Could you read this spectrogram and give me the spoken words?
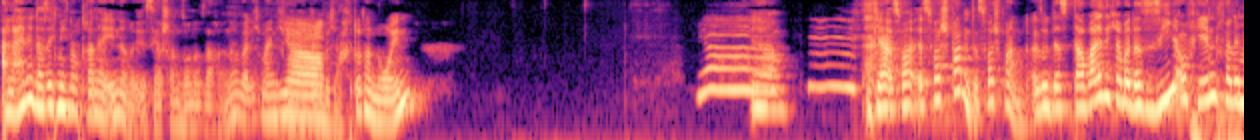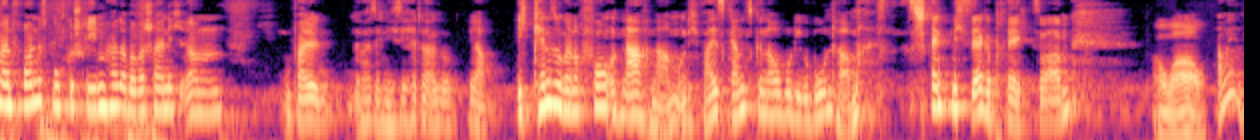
Alleine, dass ich mich noch dran erinnere, ist ja schon so eine Sache, ne? Weil ich meine, ich Ja. war, glaube ich, acht oder neun. Ja. Ja. Ja, es war, es war spannend, es war spannend. Also das, da weiß ich aber, dass sie auf jeden Fall in mein Freundesbuch geschrieben hat, aber wahrscheinlich, ähm, weil, weiß ich nicht, sie hätte also, ja. Ich kenne sogar noch Vor- und Nachnamen und ich weiß ganz genau, wo die gewohnt haben. Also, Es scheint mich sehr geprägt zu haben. Oh wow. Aber ja.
